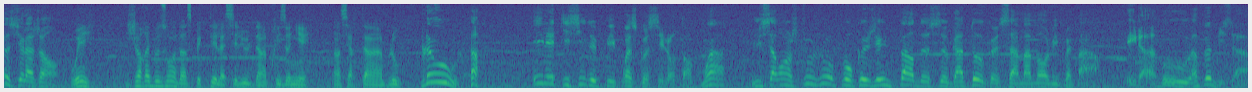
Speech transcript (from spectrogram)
Monsieur l'agent? Oui, j'aurais besoin d'inspecter la cellule d'un prisonnier, un certain Blue. Blue? Ha Il est ici depuis presque aussi longtemps que moi. Il s'arrange toujours pour que j'ai une part de ce gâteau que sa maman lui prépare. Il a un goût un peu bizarre.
